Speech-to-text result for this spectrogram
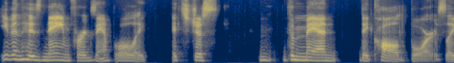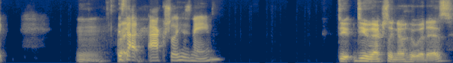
even his name, for example, like it's just the man they called Bors. Like, Mm, is that actually his name? do do you actually know who it is?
